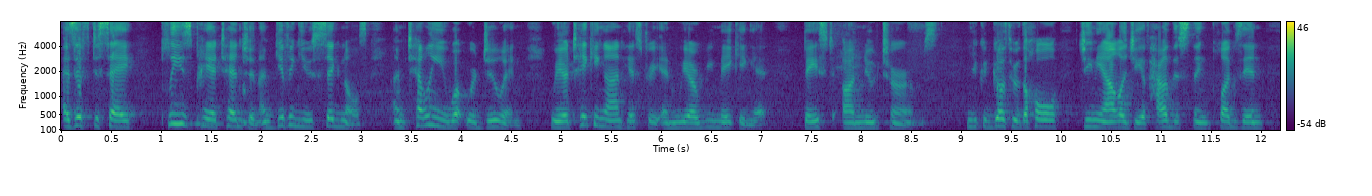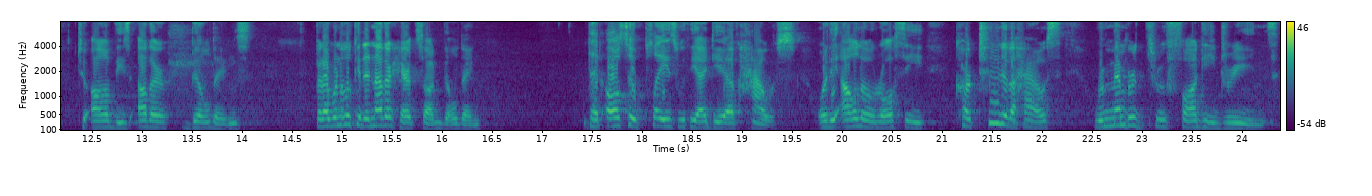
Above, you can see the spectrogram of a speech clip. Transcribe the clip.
as if to say, please pay attention. I'm giving you signals. I'm telling you what we're doing. We are taking on history and we are remaking it based on new terms. And you could go through the whole genealogy of how this thing plugs in to all of these other buildings. But I want to look at another Herzog building that also plays with the idea of house, or the Aldo Rossi cartoon of a house remembered through foggy dreams.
